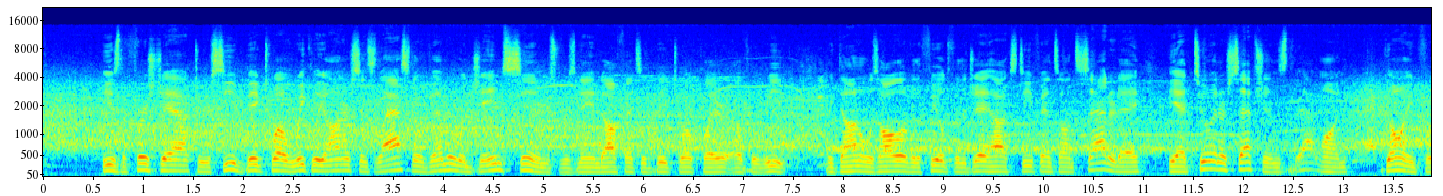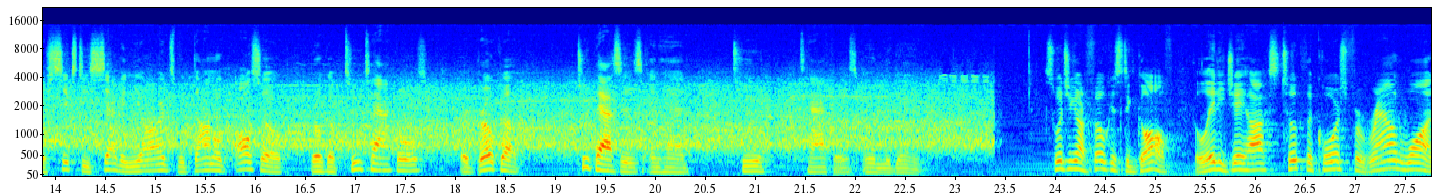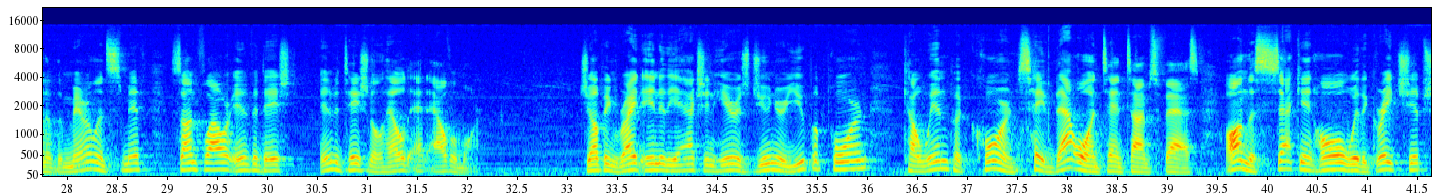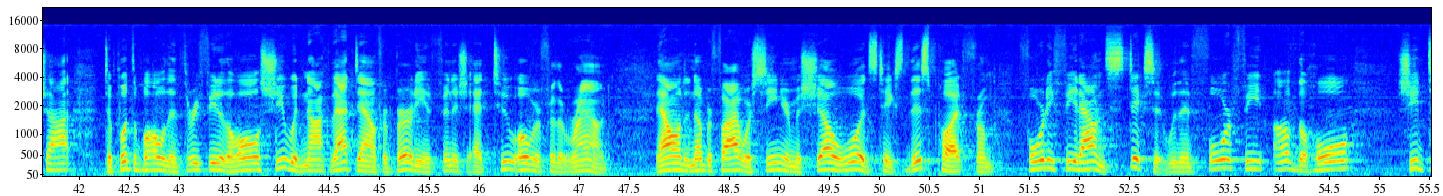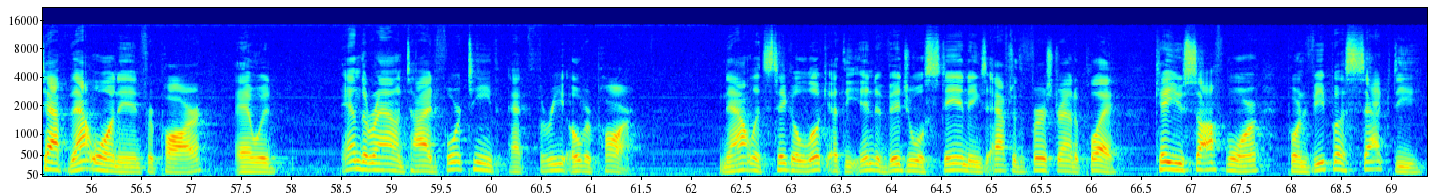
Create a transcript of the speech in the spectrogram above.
He is the first Jayhawk to receive Big 12 weekly honor since last November when James Sims was named Offensive Big 12 Player of the Week. McDonald was all over the field for the Jayhawks defense on Saturday. He had two interceptions, that one going for 67 yards. McDonald also broke up two tackles, or broke up two passes and had two tackles in the game. Switching our focus to golf, the Lady Jayhawks took the course for round one of the Marilyn Smith Sunflower Invitational held at Alvamar. Jumping right into the action here is junior Yupa Porn Kawin Pakorn. Say that one 10 times fast. On the second hole with a great chip shot to put the ball within three feet of the hole. She would knock that down for birdie and finish at two over for the round. Now on to number five where senior Michelle Woods takes this putt from 40 feet out and sticks it within four feet of the hole. She'd tap that one in for par and would end the round tied 14th at three over par. Now let's take a look at the individual standings after the first round of play. KU sophomore Pornvipa Sakdi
